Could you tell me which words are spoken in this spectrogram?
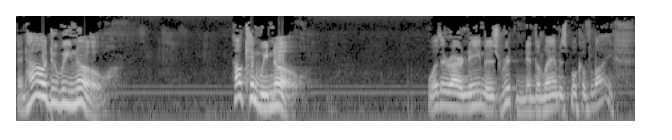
And how do we know? How can we know whether our name is written in the Lamb's Book of Life.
